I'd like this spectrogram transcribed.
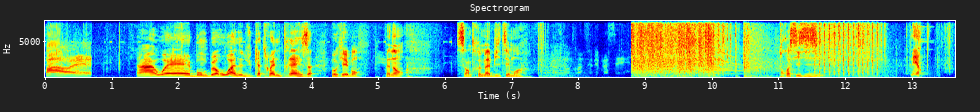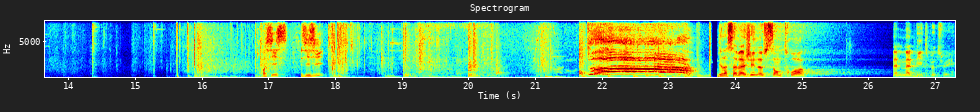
Ah ouais. Ah ouais, Bomber One du 93. Ok, bon. Maintenant, c'est entre ma bite et moi. 3-6 easy. Merde. 3-6, Zizi. Grâce à ma G903, même ma bite peut tuer.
